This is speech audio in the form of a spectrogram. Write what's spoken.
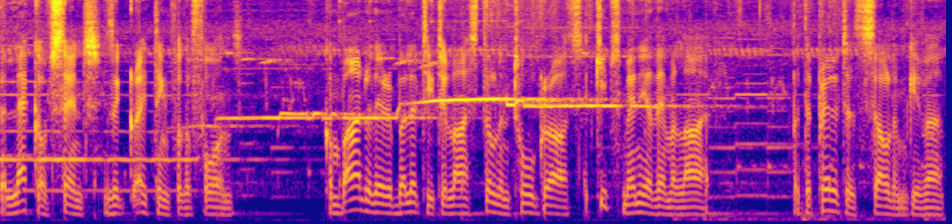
The lack of scent is a great thing for the fawns. Combined with their ability to lie still in tall grass, it keeps many of them alive. But the predators seldom give up.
